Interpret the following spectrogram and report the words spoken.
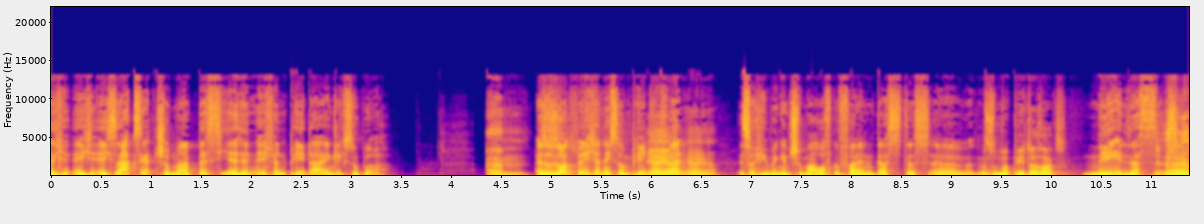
ich, ich, ich sag's jetzt schon mal, bis hierhin, ich finde Peter eigentlich super. Ähm, Also sonst bin ich ja nicht so ein ja, Peter-Fan. ja, ja, ja. Ist euch übrigens schon mal aufgefallen, dass das, äh, Dass du mal Peter sagst? nee, das, Ist äh,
